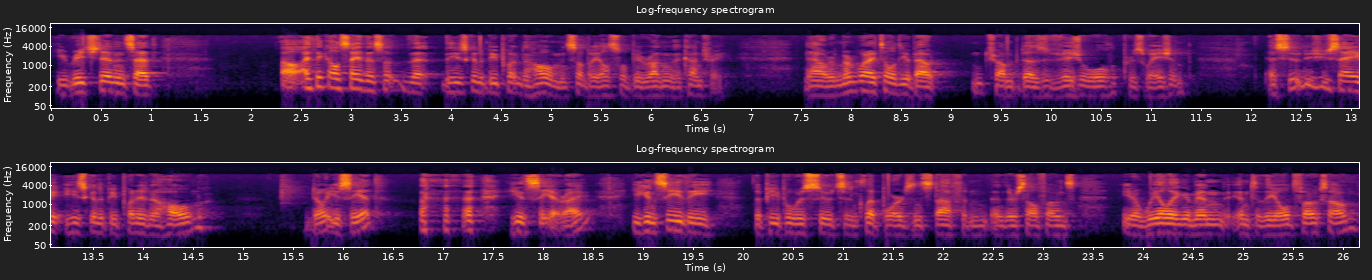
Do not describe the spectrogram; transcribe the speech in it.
He reached in and said, Oh, I think I'll say this that he's going to be put in a home and somebody else will be running the country. Now, remember what I told you about Trump does visual persuasion? As soon as you say he's going to be put in a home, don't you see it? you can see it, right? You can see the the people with suits and clipboards and stuff and, and their cell phones, you know, wheeling them in into the old folks' home.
